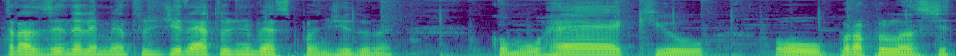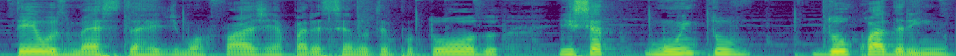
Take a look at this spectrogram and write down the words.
trazendo elementos direto do universo expandido, né? Como o Hekio, ou o próprio lance de ter os mestres da rede de morfagem aparecendo o tempo todo. Isso é muito do quadrinho.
